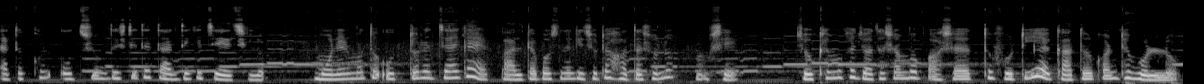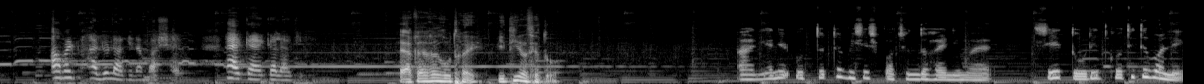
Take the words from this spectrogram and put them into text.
এতক্ষণ উৎসুক দৃষ্টিতে তার দিকে চেয়েছিল। মনের মতো উত্তরের জায়গায় পাল্টা প্রশ্নে কিছুটা হতাশ হলো সে। চোখে মুখে যথাসম্ভব অসায়ত্ব ফুটিয়ে কাতর কণ্ঠে বলল আমার ভালো লাগে না বাসায়। একা একা লাগে। একা একা কোথায়? ইতি আছে তো। আরিয়ানের উত্তরটা বিশেষ পছন্দ হয়নি মায়ার সে তড়িৎ গতিতে বলে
